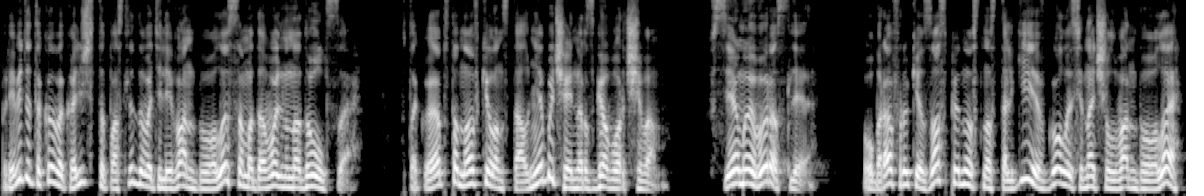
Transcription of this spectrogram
При виде такого количества последователей Ван Буэлэ самодовольно надулся. В такой обстановке он стал необычайно разговорчивым. «Все мы выросли!» Убрав руки за спину, с ностальгией в голосе начал Ван Буэлэ,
